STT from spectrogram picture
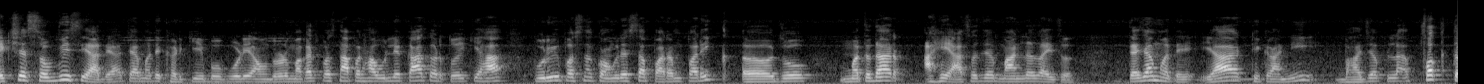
एकशे सव्वीस याद्या त्यामध्ये खडकी बोपोडी औंधरोड मगाचपासून आपण हा उल्लेख का करतोय की हा पूर्वीपासून काँग्रेसचा पारंपरिक जो मतदार आहे असं जे मानलं जायचं त्याच्यामध्ये या ठिकाणी भाजपला फक्त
